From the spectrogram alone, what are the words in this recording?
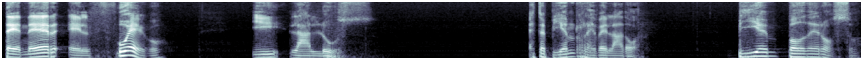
tener el fuego y la luz. Esto es bien revelador, bien poderoso.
